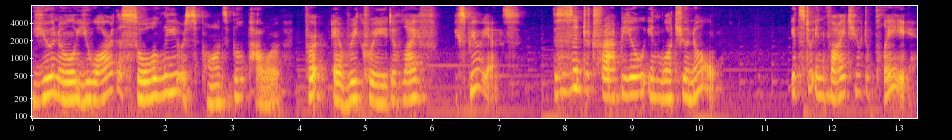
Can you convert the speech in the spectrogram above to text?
you know you are the solely responsible power for every creative life experience. This isn't to trap you in what you know, it's to invite you to play.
